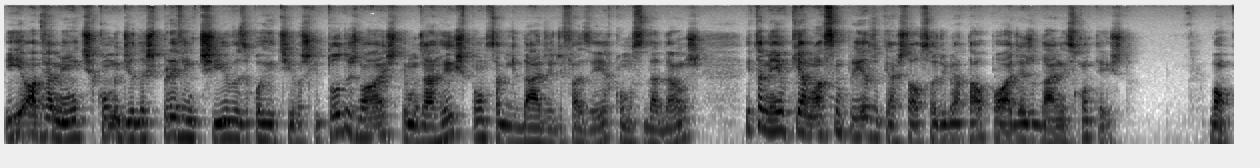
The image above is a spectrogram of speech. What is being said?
e, obviamente, com medidas preventivas e corretivas que todos nós temos a responsabilidade de fazer como cidadãos e também o que a nossa empresa, o que a Astral Saúde Ambiental, pode ajudar nesse contexto. Bom,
